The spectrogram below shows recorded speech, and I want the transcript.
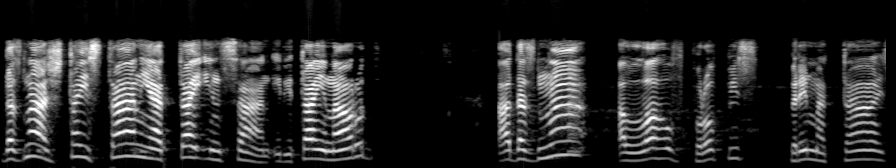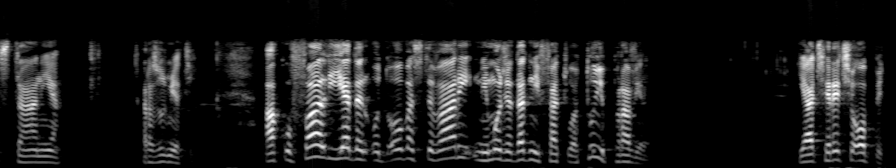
Da zna šta je stanija taj insan ili taj narod, a da zna Allahov propis prema taj stanija. Razumjeti? Ako fali jedan od oba stvari, ne može dadni fatva. To je pravilo. Ja ću reći opet.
